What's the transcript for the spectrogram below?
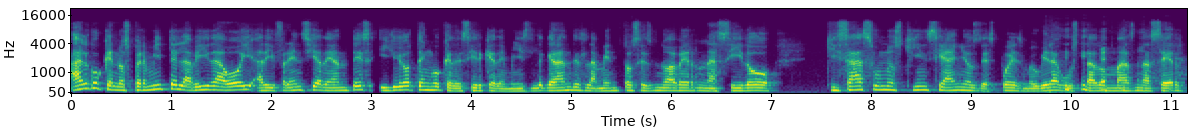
Algo que nos permite la vida hoy, a diferencia de antes, y yo tengo que decir que de mis grandes lamentos es no haber nacido quizás unos 15 años después. Me hubiera gustado más nacer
